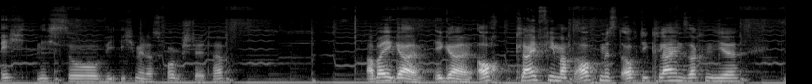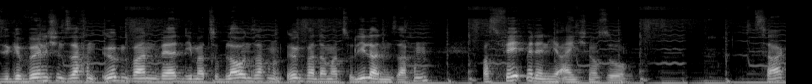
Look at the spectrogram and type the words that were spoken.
echt nicht so, wie ich mir das vorgestellt habe. Aber egal, egal. Auch Kleinvieh macht auch Mist. Auch die kleinen Sachen hier, diese gewöhnlichen Sachen. Irgendwann werden die mal zu blauen Sachen und irgendwann dann mal zu lilanen Sachen. Was fehlt mir denn hier eigentlich noch so? Zack.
